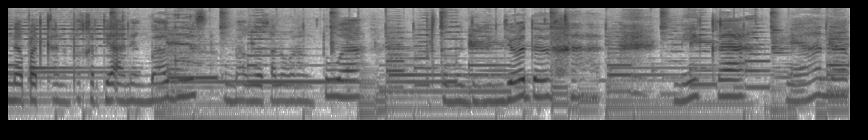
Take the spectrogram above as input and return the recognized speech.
mendapatkan pekerjaan yang bagus, membanggakan orang tua, bertemu dengan jodoh. nikah, punya anak,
